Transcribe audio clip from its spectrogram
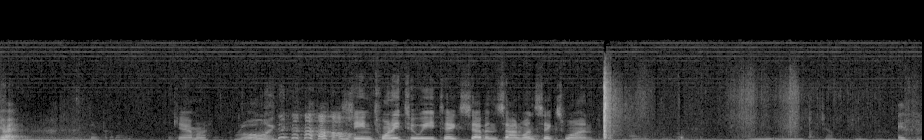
Cut. Camera. Rolling. Scene 22E, take 7, sound 161. If I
